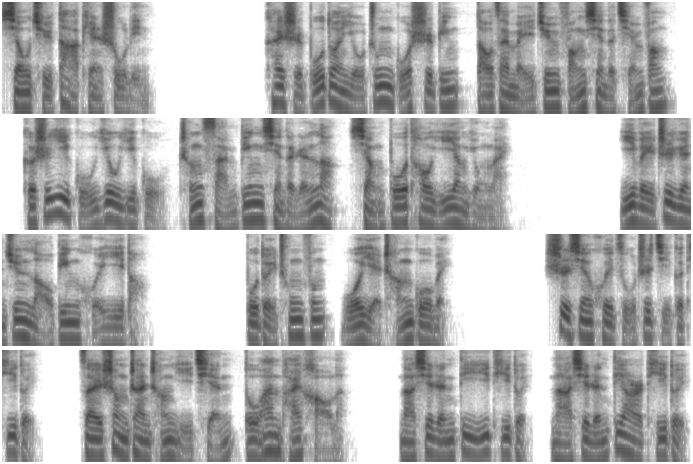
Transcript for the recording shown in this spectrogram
削去大片树林。开始不断有中国士兵倒在美军防线的前方。可是，一股又一股呈散兵线的人浪像波涛一样涌来。一位志愿军老兵回忆道：“部队冲锋，我也尝过味。事先会组织几个梯队，在上战场以前都安排好了，哪些人第一梯队，哪些人第二梯队、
